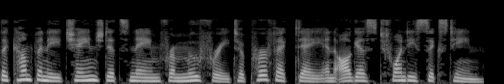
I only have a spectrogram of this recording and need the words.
The company changed its name from Muufri to Perfect Day in August 2016.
